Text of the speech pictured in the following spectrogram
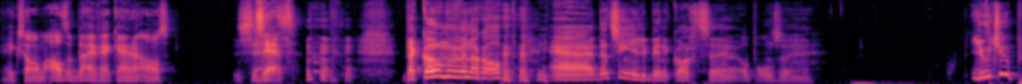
ik zal hem altijd blijven herkennen als Z. Daar komen we nog op. Eh, dat zien jullie binnenkort eh, op onze YouTube.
